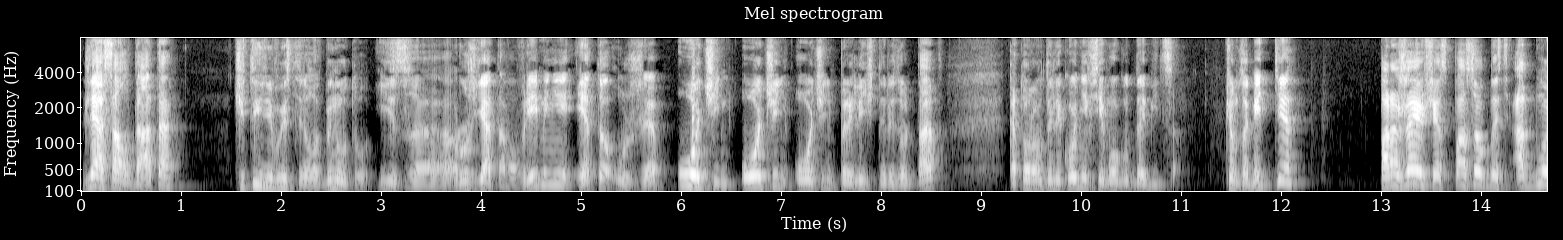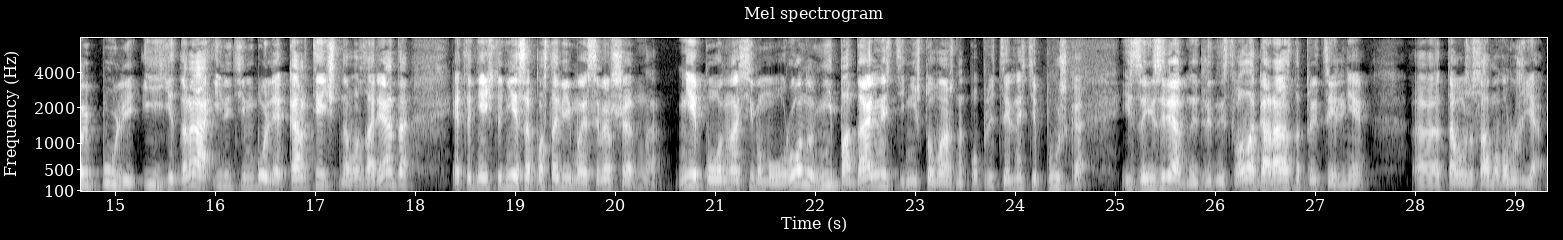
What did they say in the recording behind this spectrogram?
Для солдата 4 выстрела в минуту из э, ружья того времени – это уже очень-очень-очень приличный результат, которого далеко не все могут добиться. Причем, заметьте, поражающая способность одной пули и ядра, или тем более картечного заряда, это нечто несопоставимое совершенно. Ни по наносимому урону, ни по дальности, ни, что важно, по прицельности. Пушка из-за изрядной длины ствола гораздо прицельнее э, того же самого ружья.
